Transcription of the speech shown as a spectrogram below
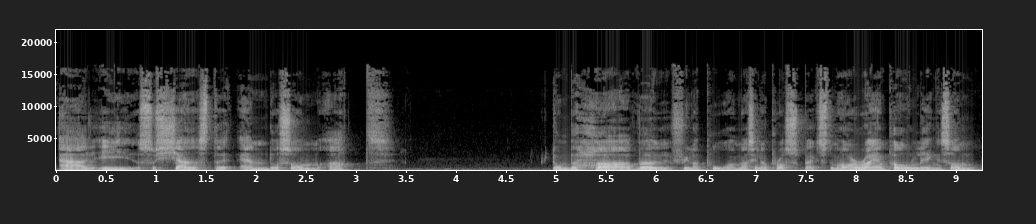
är i så känns det ändå som att de behöver fylla på med sina prospects. De har Ryan Poling som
